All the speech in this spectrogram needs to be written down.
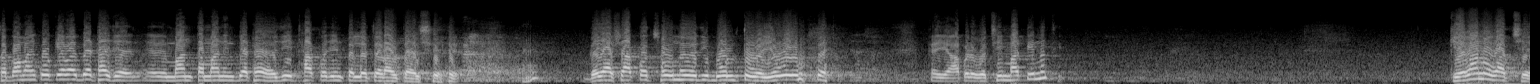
સભામાં કોઈ કેવા બેઠા છે માનતા માની બેઠા હજી ઠાકોરજીને પેલે ચડાવતા છે. ગયા શાકોત્સવ ને હજી બોલતું હોય, એવું એવું કઈ આપણે ઓછી માટી નથી. કહેવાનો વાત છે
